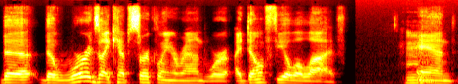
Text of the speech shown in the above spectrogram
the the words I kept circling around were, I don't feel alive. Hmm. And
